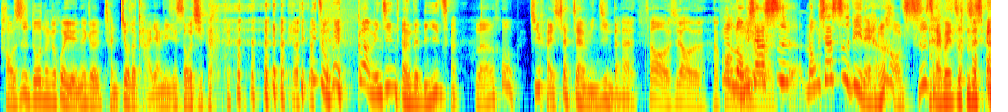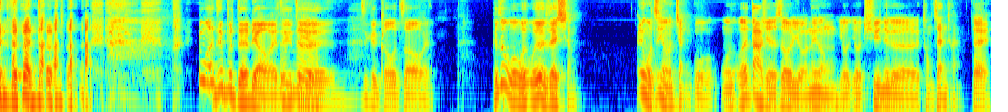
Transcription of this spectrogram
好事多那个会员那个很旧的卡一样，你已经收起来。你怎么会挂民进党的里长，然后去喊下架民进党？超好笑的。那龙虾是龙虾势必得很好吃才会做出这样的判断吧？哇，这不得了哎、欸！这个这个这个高招哎、欸！可是我我我有在想，因为我之前有讲过，我我在大学的时候有那种有有去那个统战团，对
